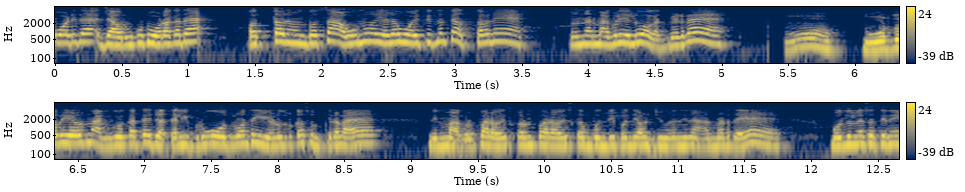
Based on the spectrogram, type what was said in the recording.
ಓಡಿದ ಜವನ್ ಕುಟ್ಟು ಓಡಾಗದ ಅತ್ತ ಒಂದು ಬಸ್ ಅವನು ಎಲ್ಲೋ ಹೋಯ್ತಿದ್ದಂತೆ ಅತ್ತವನೇ ನನ್ನ ಮಗಳು ಎಲ್ಲೂ ಹೋಗೋದು ಬೇಡವೇ? ಹ್ಞೂ ನೋಡಿದ್ರೆ ಹೇಳೋದು ನನಗೂ ಕತೆ, ಜೊತೆಲಿ ಇಬ್ರಿಗೂ ಹೋದ್ರು ಅಂತ ಹೇಳಿದ್ರು ಸುಮ್ಕಿರವ ನಿನ್ನ ಮಗಳು ಪರವಹಿಸ್ಕೊಂಡು ಪರವಹಿಸ್ಕೊಂಡು ಬಂದು ಬಂದು, ಅವಳ ಜೀವನ ನೀನು ಹಾಳು ಮಾಡಿದೆ. ಮೊದಲನೇ ಸತಿನೇ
